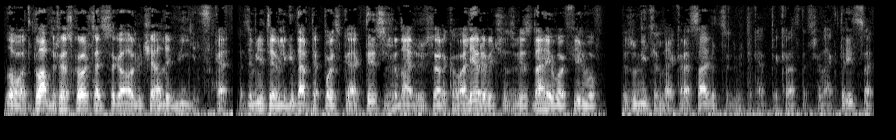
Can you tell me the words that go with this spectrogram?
Ну вот, главную женскую роль, кстати, сыграла Лючана Винницкая, знаменитая легендарная польская актриса, жена режиссера Кавалеровича, звезда его фильмов изумительная красавица, такая прекрасная совершенно актриса.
